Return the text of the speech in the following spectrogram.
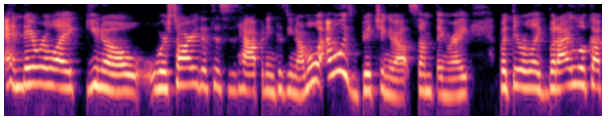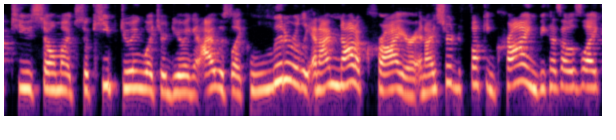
and they were like you know we're sorry that this is happening because you know I'm, I'm always bitching about something right but they were like but i look up to you so much so keep doing what you're doing and i was like literally and i'm not a crier and i started fucking crying because i was like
